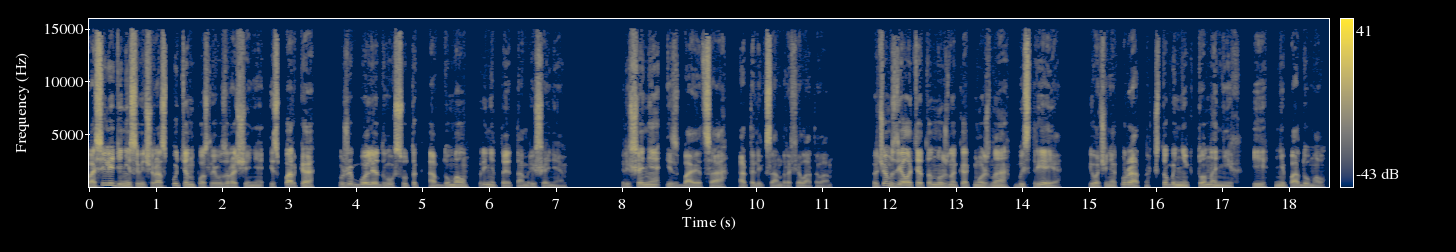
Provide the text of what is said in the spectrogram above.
Василий Денисович Распутин после возвращения из парка уже более двух суток обдумал принятое там решение. Решение избавиться от Александра Филатова. Причем сделать это нужно как можно быстрее и очень аккуратно, чтобы никто на них и не подумал.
